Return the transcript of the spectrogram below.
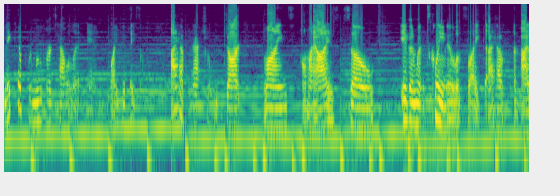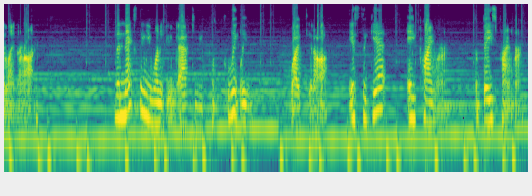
makeup remover towelette and wipe your face off. I have naturally dark lines on my eyes, so even when it's clean, it looks like I have an eyeliner on. The next thing you want to do after you've completely wiped it off is to get a primer, a base primer.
